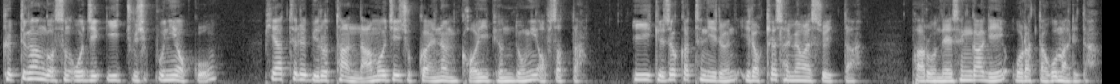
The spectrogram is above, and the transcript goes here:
급등한 것은 오직 이 주식뿐이었고 피아트를 비롯한 나머지 주가에는 거의 변동이 없었다. 이 궤적 같은 일은 이렇게 설명할 수 있다. 바로 내 생각이 옳았다고 말이다.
